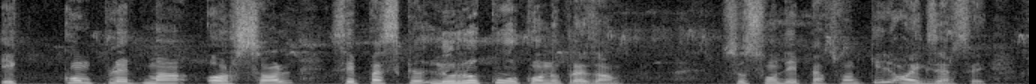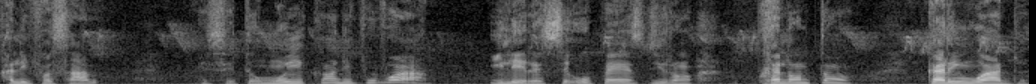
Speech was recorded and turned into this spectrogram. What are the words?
est complètement hors sol, c'est parce que le recours qu'on nous présente, ce sont des personnes qui ont exercé. Khalifa Sall, c'est un mohican du pouvoir. Il est resté au PS durant très longtemps. Karim Wade,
